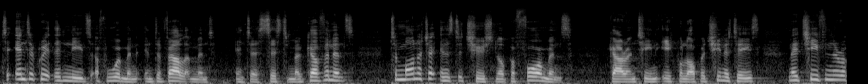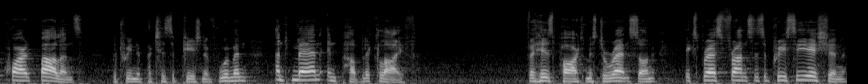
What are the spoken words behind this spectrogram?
to integrate the needs of women in development into a system of governance to monitor institutional performance guaranteeing equal opportunities and achieving the required balance between the participation of women and men in public life. For his part, Mr Renson expressed France's appreciation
